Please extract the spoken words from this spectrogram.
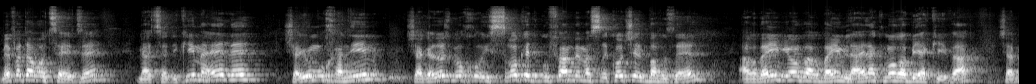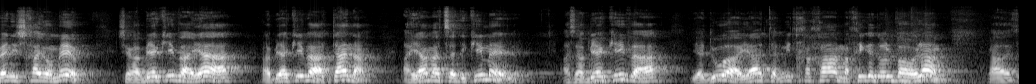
מאיפה אתה רוצה את זה? מהצדיקים האלה שהיו מוכנים שהקדוש ברוך הוא יסרוק את גופם במסרקות של ברזל, 40 יום ו-40 לילה, כמו רבי עקיבא, שהבן איש חי אומר שרבי עקיבא היה, רבי עקיבא התנא, היה מהצדיקים האלה. אז רבי עקיבא, ידוע, היה תלמיד חכם הכי גדול בעולם. אז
